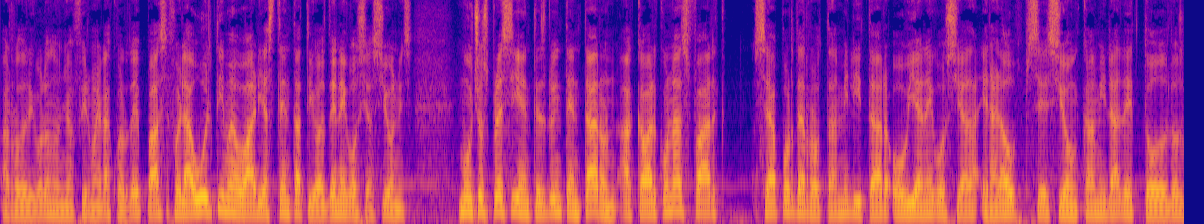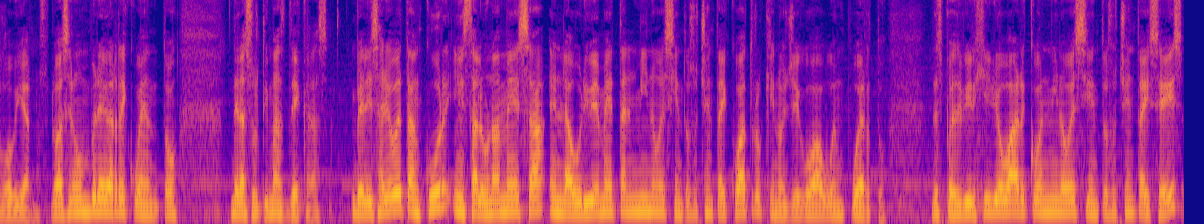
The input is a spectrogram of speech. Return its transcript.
a Rodrigo Londoño a firmar el acuerdo de paz. Fue la última de varias tentativas de negociaciones. Muchos presidentes lo intentaron. Acabar con las FARC sea por derrota militar o vía negociada, era la obsesión, Camila, de todos los gobiernos. Lo voy a hacer un breve recuento de las últimas décadas. Belisario Betancourt instaló una mesa en la Uribe Meta en 1984 que no llegó a buen puerto. Después Virgilio Barco en 1986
